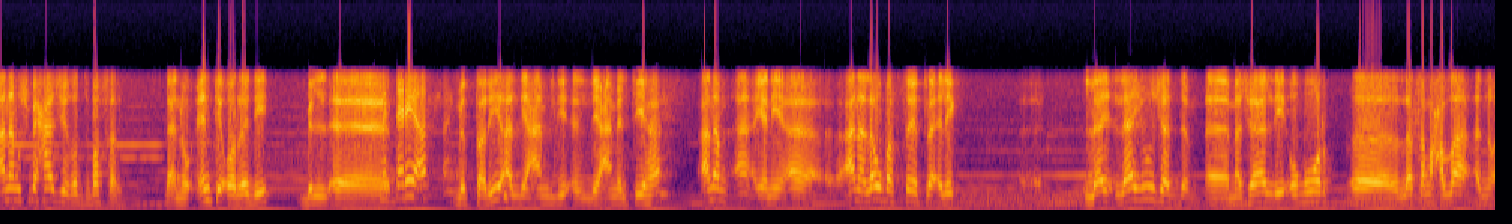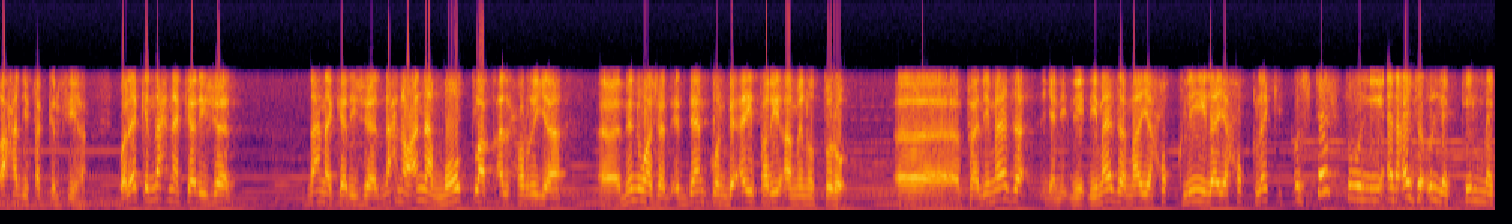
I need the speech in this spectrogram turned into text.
أنا مش بحاجة غض بصري لأنه انت اوريدي بال آه، متدارية أصلا. بالطريقة اللي عملي اللي عملتيها. أنا م- آه، يعني آه، أنا لو بصيت لك لا لا يوجد مجال لأمور لا سمح الله أنه أحد يفكر فيها. ولكن نحن كرجال نحن كرجال نحن عندنا مطلق الحرية آه، ننوجد قدامكم بأي طريقة من الطرق. آه، فلماذا يعني لماذا ما يحق لي لا يحق لك؟ أستاذ توني أنا عايز أقول لك كلمة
